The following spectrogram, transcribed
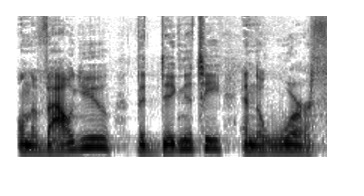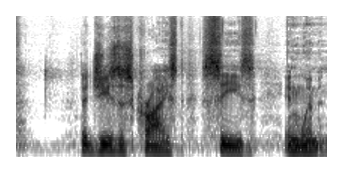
on the value, the dignity, and the worth that Jesus Christ sees in women.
